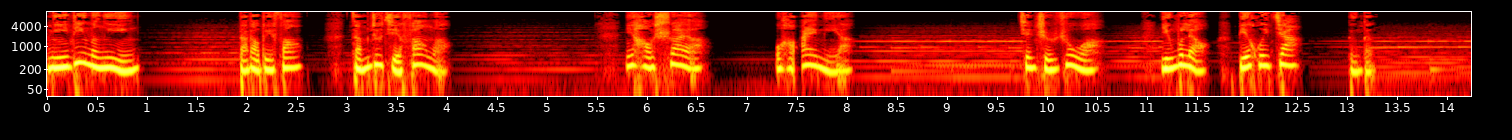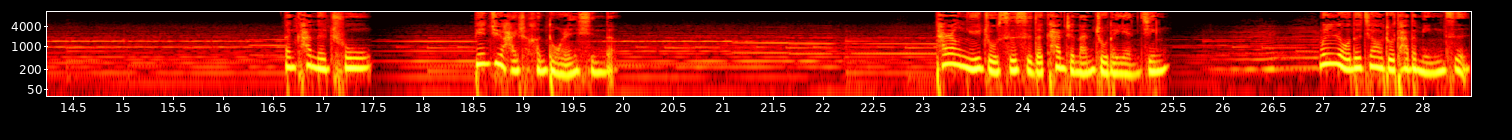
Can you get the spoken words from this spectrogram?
你一定能赢，打倒对方，咱们就解放了。你好帅啊，我好爱你呀，坚持住啊，赢不了别回家，等等。但看得出。编剧还是很懂人心的，他让女主死死的看着男主的眼睛，温柔的叫住他的名字，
